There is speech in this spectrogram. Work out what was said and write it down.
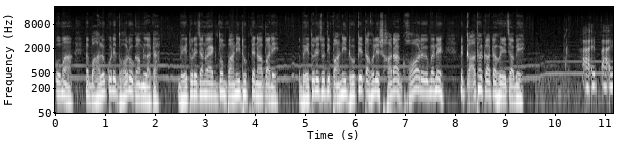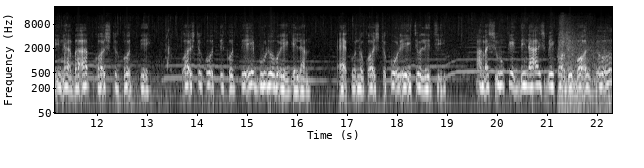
ওমা ভালো করে ধরো গামলাটা। ভেতরে যেন একদম পানি ঢুকতে না পারে। ভেতরে যদি পানি ঢোকে তাহলে সারা ঘর মানে কাঁথা কাটা হয়ে যাবে। আর পারি না বাপ কষ্ট করতে। কষ্ট করতে করতে বুড়ো হয়ে গেলাম। এখনও কষ্ট করেই চলেছি। আমার সুখের দিন আসবে কবে বল তো?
